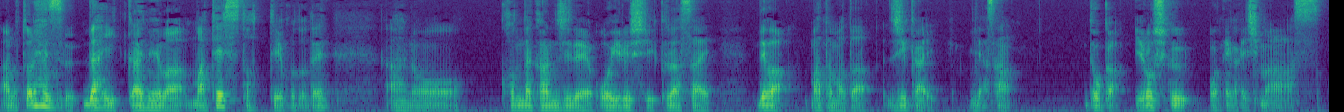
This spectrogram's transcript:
あのとりあえず第1回目は、まあ、テストっていうことであのこんな感じでお許しください。では、またまた次回、皆さん、どうかよろしくお願いします。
